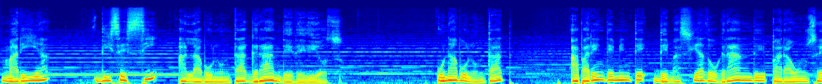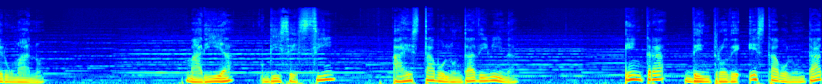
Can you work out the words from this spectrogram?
María dice sí a la voluntad grande de Dios, una voluntad aparentemente demasiado grande para un ser humano. María dice sí a esta voluntad divina. Entra dentro de esta voluntad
